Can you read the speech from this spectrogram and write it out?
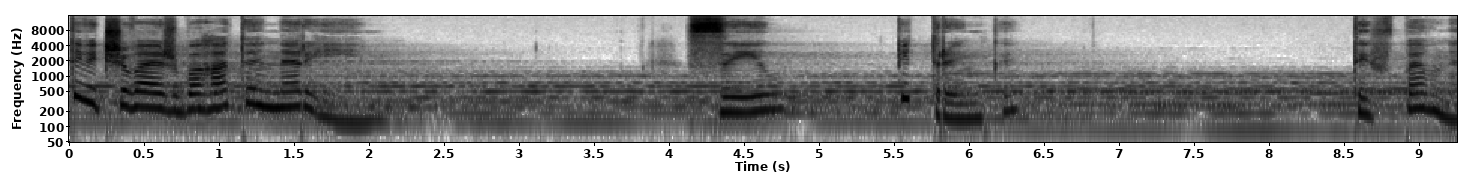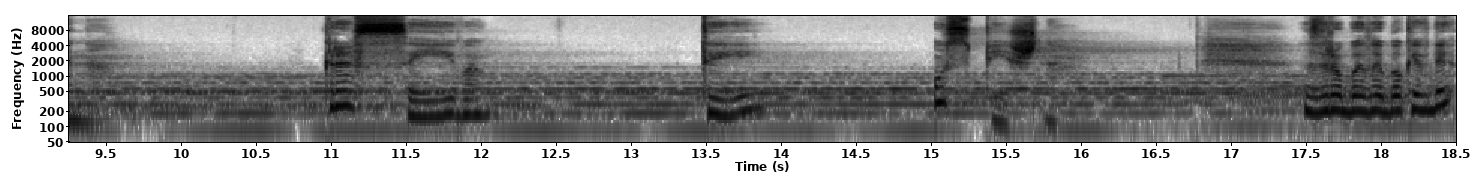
Ти відчуваєш багато енергії, сил, підтримки. Ти впевнена, красива, ти успішна. Зроби глибокий вдих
